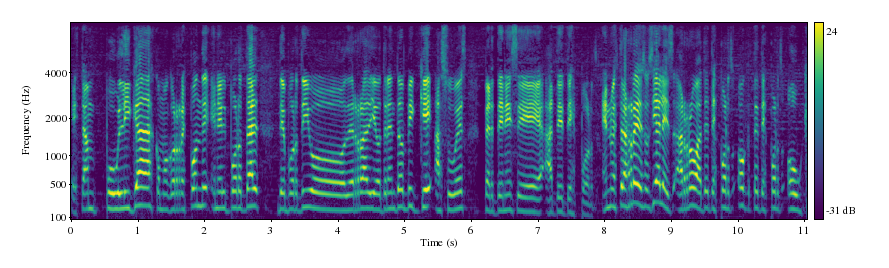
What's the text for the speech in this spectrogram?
están publicadas como corresponde en el portal deportivo de Radio Tren Topic, que a su vez pertenece a TT Sports. En nuestras redes sociales, arroba TT Sports OK, TT Sports OK.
